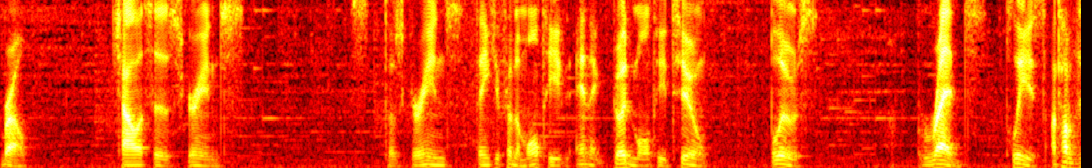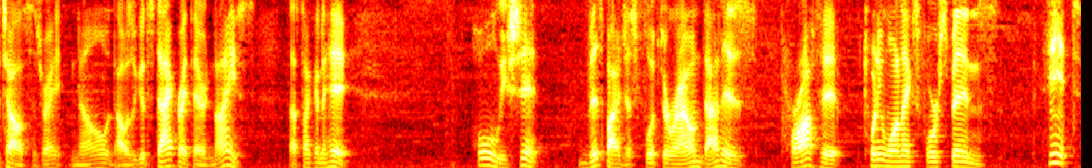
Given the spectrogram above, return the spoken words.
Bro. Chalices, greens. Those greens. Thank you for the multi. And a good multi, too. Blues. Reds. Please. On top of the chalices, right? No, that was a good stack right there. Nice. That's not going to hit. Holy shit. This buy just flipped around. That is profit. 21x, 4 spins. Hit.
